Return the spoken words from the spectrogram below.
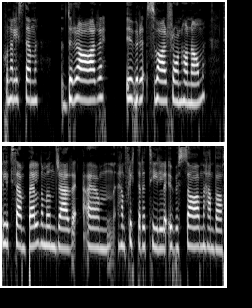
Journalisten drar ur svar från honom. Till exempel, de undrar, ehm, han flyttade till USA när han var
